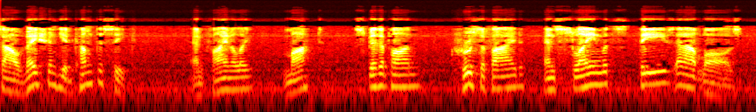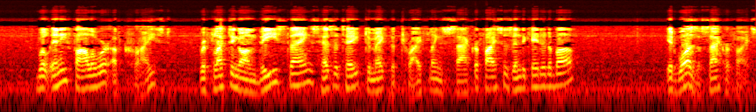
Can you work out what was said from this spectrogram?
salvation he had come to seek, and finally mocked, spit upon, crucified, and slain with thieves and outlaws. Will any follower of Christ, reflecting on these things, hesitate to make the trifling sacrifices indicated above? It was a sacrifice,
